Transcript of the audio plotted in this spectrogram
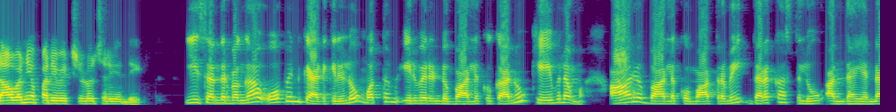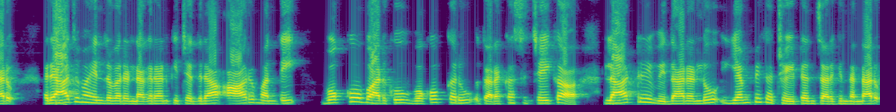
లావణ్య పర్యవేక్షణలో జరిగింది. ఈ సందర్భంగా ఓపెన్ కేటగిరీలో మొత్తం ఇరవై రెండు బార్లకు గాను కేవలం ఆరు బార్లకు మాత్రమే దరఖాస్తులు అందాయన్నారు. రాజమహేంద్రవరం నగరానికి చెందిన ఆరు మంది ఒక్కో బార్కు ఒక్కొక్కరు దరఖాస్తు చేయక లాటరీ విధానంలో ఎంపిక చేయటం జరిగిందన్నారు.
